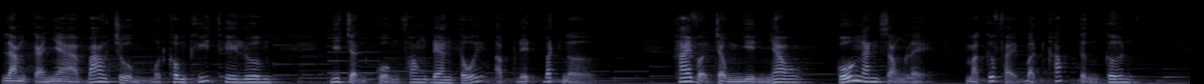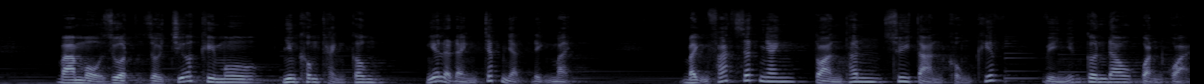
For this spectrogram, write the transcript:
làm cả nhà bao trùm một không khí thê lương như trận cuồng phong đen tối ập đến bất ngờ. Hai vợ chồng nhìn nhau, cố ngăn dòng lệ mà cứ phải bật khóc từng cơn. Bà mổ ruột rồi chữa chemo nhưng không thành công, nghĩa là đành chấp nhận định mệnh. Bệnh phát rất nhanh, toàn thân suy tàn khủng khiếp vì những cơn đau quằn quại.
